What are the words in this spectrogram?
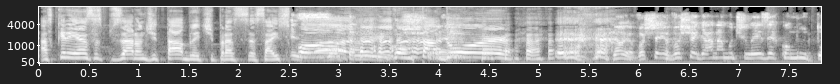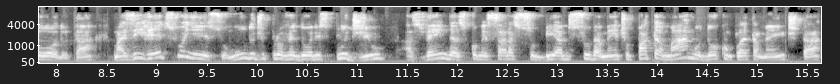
As crianças precisaram de tablet para acessar a escola, Exatamente. computador. Não, eu vou, eu vou chegar na Multilaser como um todo, tá? Mas em redes foi isso. O mundo de provedor explodiu, as vendas começaram a subir absurdamente, o patamar mudou completamente, tá?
